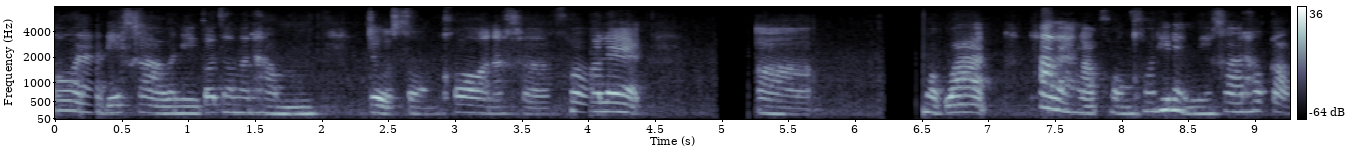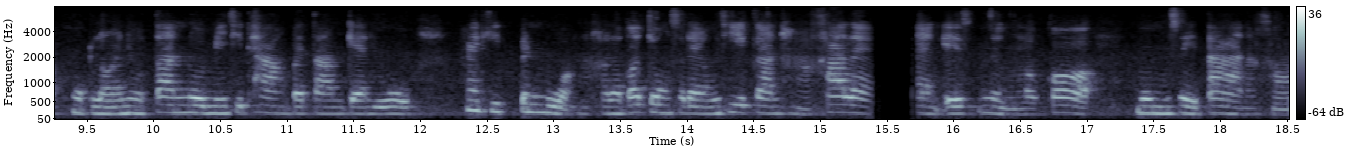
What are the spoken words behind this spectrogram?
สวัสดีค่ะ วันนี้ก็จะมาทำโจทย์สองข้อนะคะ ข้อแรกอบอกว่าถ้าแรงรับของข้อที่หนึ่งมีค่าเท่ากับ 600 นิวตัน โดยมีทิศทางไปตามแกน u ให้ทิศเป็นบวกนะคะ แล้วก็จงแสดงวิธีการหาค่าแรง s 1แล้วก็มุมเซตานะคะ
